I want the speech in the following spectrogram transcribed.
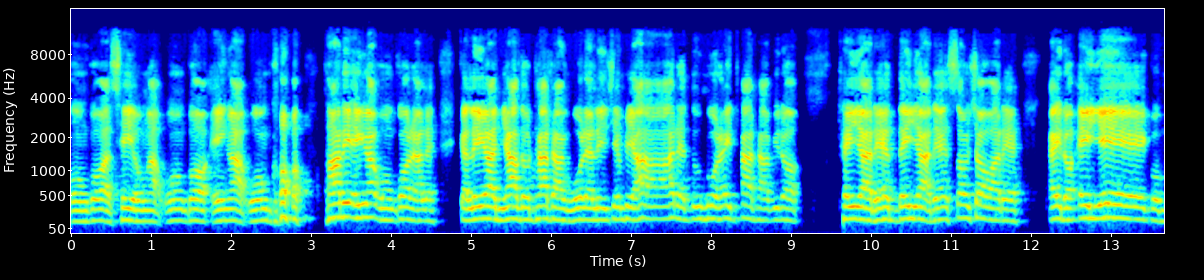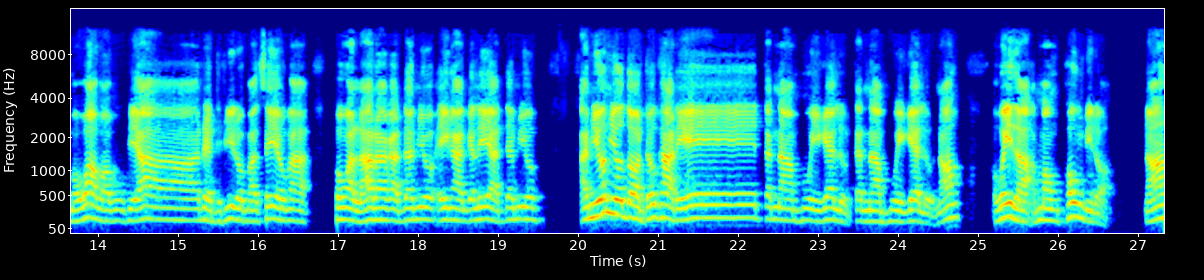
ဝန်ကောကဆေးရုံကဝန်ကောအိမ်ကဝန်ကောဘာဒီအိမ်ကဝန်ကောတာလဲကလေးကညသို့ထထငိုတယ်လေရှင်ဖေဟာတဲ့သူငိုလိုက်ထထပြီးတော့ထိရတယ်သိရတယ်စောင့်ရှောက်ရတယ် အဲ့တော့အိမ်ရဲ့ကိုမဝပါဘူးဗျာတဲ့တပည့်တော်မှာဆေးရုံကဘုံကလာတာကတမျိုးအိမ်ကကလေးကတမျိုးအမျိုးမျိုးသောဒုက္ခတွေတဏမှွေခဲ့လို့တဏမှွေခဲ့လို့เนาะအဝိဇ္ဇာအမှောင်ဖုံးပြီးတော့နော်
